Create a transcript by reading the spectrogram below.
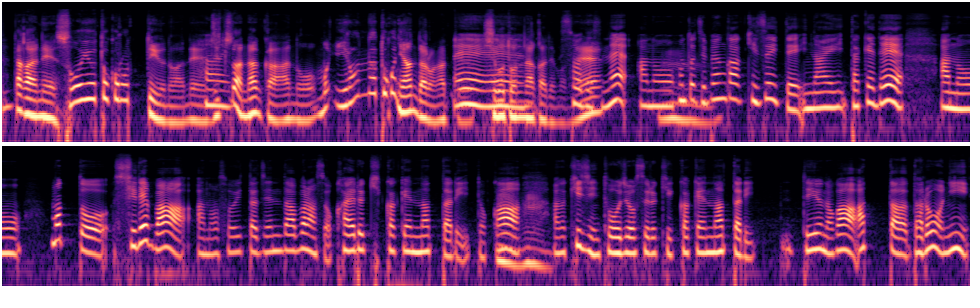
ん、だからねそういうところっていうのはね、はい、実はなんかあのもういろんなところにあるんだろうなっていう、仕事の中でもね、そうですね。あの、うん、本当自分が気づいていないだけであのもっと知ればあのそういったジェンダーバランスを変えるきっかけになったりとか、うんうん、あの記事に登場するきっかけになったりっていうのがあっただろうに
